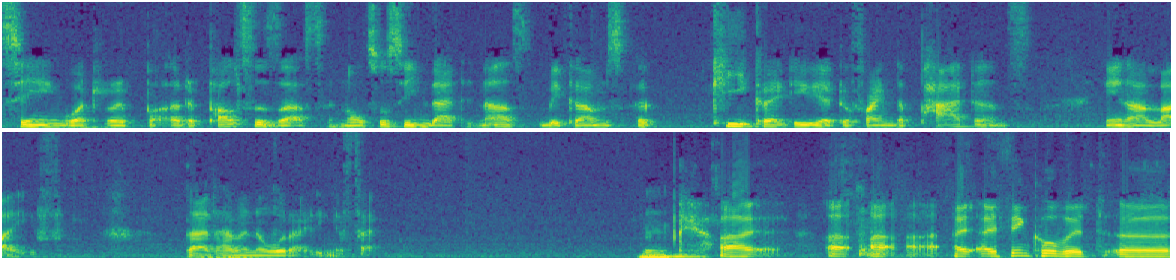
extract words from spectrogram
seeing what rep- repulses us and also seeing that in us becomes a key criteria to find the patterns in our life that have an overriding effect. I, I, I, think of it uh,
